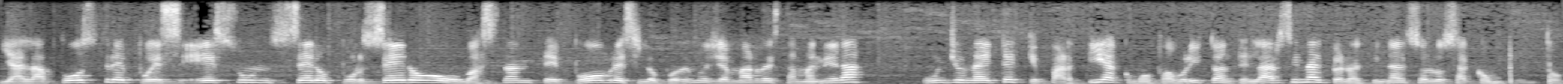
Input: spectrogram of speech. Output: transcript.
y a la postre pues es un 0 por 0 bastante pobre si lo podemos llamar de esta manera un United que partía como favorito ante el Arsenal pero al final solo saca un punto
